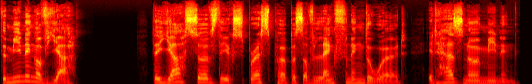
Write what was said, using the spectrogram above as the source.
The meaning of ya. The ya serves the express purpose of lengthening the word. It has no meaning.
